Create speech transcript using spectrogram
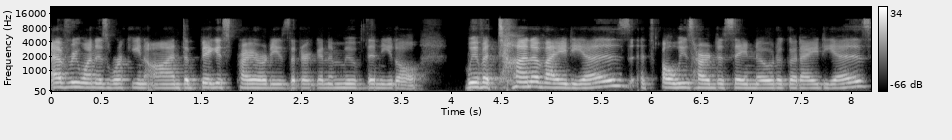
everyone is working on the biggest priorities that are going to move the needle. We have a ton of ideas. It's always hard to say no to good ideas.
